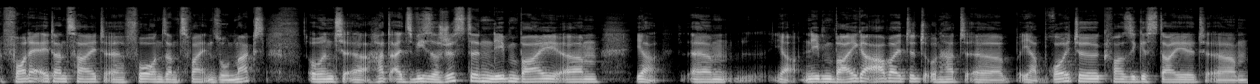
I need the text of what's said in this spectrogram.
vor der Elternzeit, äh, vor unserem zweiten Sohn Max und äh, hat als Visagistin nebenbei ähm, ja ähm, ja nebenbei gearbeitet und hat äh, ja Bräute quasi gestylt ähm,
